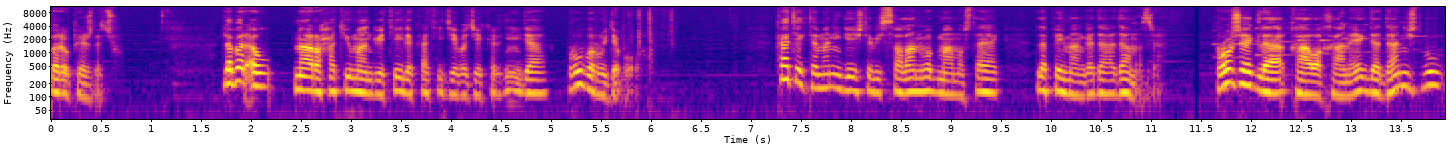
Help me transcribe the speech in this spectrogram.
بەرەو پێش دەچوو لەبەر ئەو ناڕەحەتی و ماندوێتی لە کاتی جێبەجێکردنیدا ڕوو بە ڕووی دەبەوە کاتێک تەمەنی گەیشتەوی ساڵان وەک مامۆستایەک لە پەیمانگەدا دامەزرا ڕۆژێک لە قاوەخانەیەکدا دانیشت بوو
